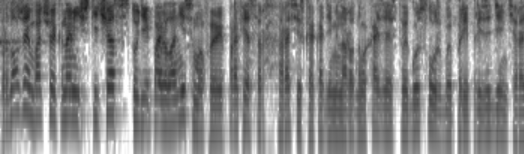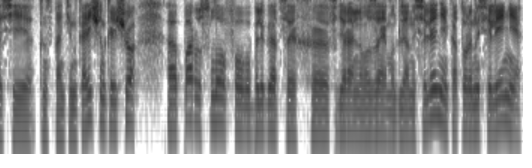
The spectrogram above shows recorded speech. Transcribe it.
Продолжаем большой экономический час. В студии Павел Анисимов и профессор Российской Академии Народного Хозяйства и Госслужбы при президенте России Константин Кориченко. Еще э, пару слов об облигациях э, федерального займа для населения, которые население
